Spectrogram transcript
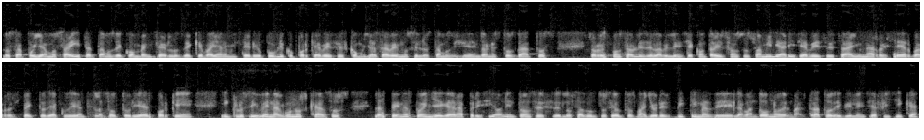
los apoyamos ahí, tratamos de convencerlos de que vayan al Ministerio Público porque a veces, como ya sabemos y lo estamos diciendo en estos datos, los responsables de la violencia contra ellos son sus familiares y a veces hay una reserva respecto de acudir ante las autoridades porque inclusive en algunos casos las penas pueden llegar a prisión. Entonces, eh, los adultos y adultos mayores víctimas del abandono, del maltrato, de violencia física,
